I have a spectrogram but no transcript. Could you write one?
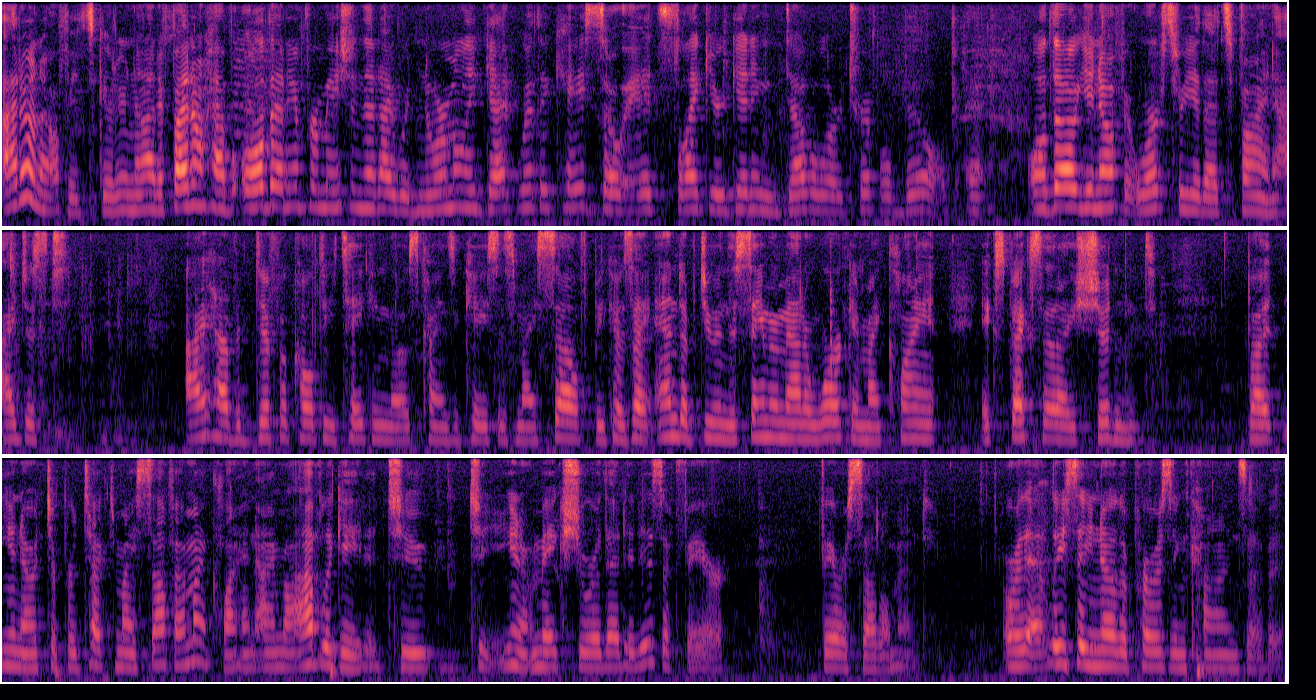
I don't know if it's good or not, if I don't have all that information that I would normally get with a case, so it's like you're getting double or triple billed. Uh, Although, you know, if it works for you, that's fine. I just, I have a difficulty taking those kinds of cases myself because I end up doing the same amount of work and my client expects that I shouldn't. But, you know, to protect myself and my client, I'm obligated to, to, you know, make sure that it is a fair, fair settlement. Or at least they know the pros and cons of it.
